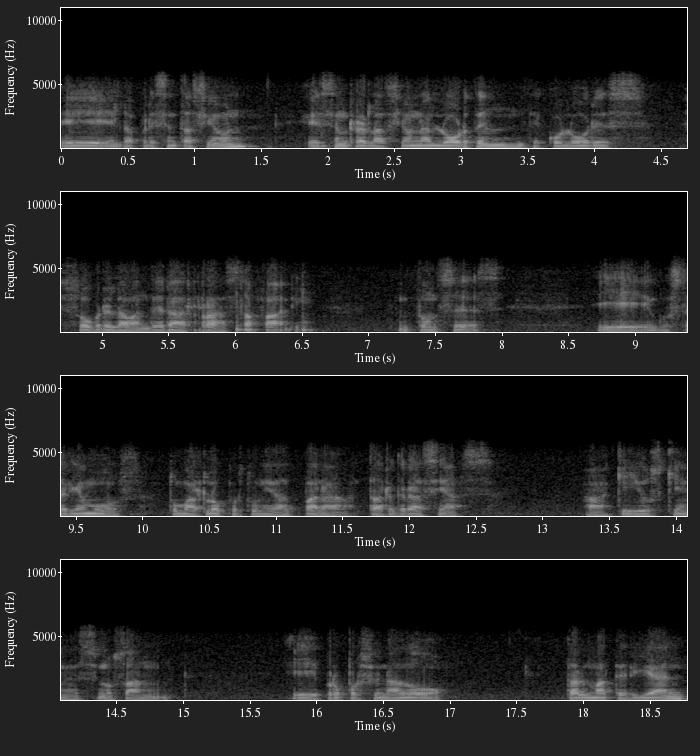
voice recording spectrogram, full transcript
Eh, la presentación es en relación al orden de colores sobre la bandera Rastafari. Entonces, eh, gustaríamos tomar la oportunidad para dar gracias a aquellos quienes nos han eh, proporcionado tal material,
